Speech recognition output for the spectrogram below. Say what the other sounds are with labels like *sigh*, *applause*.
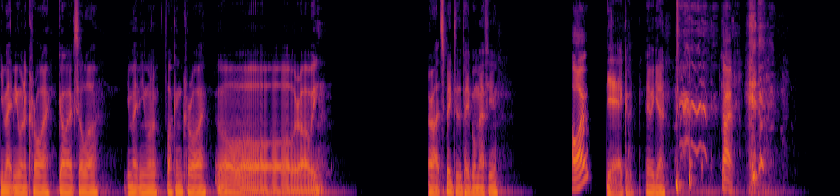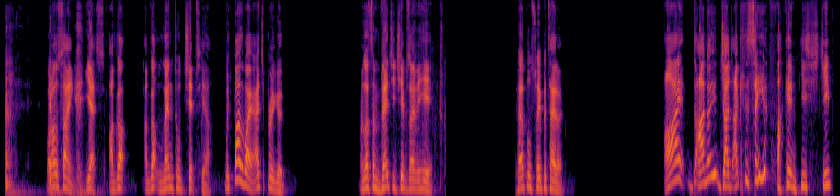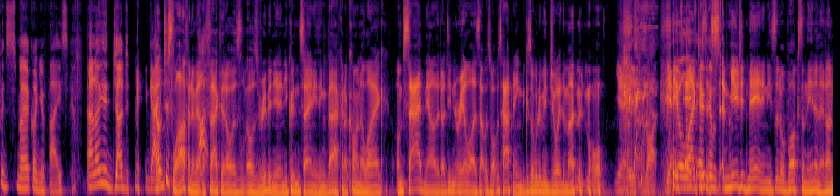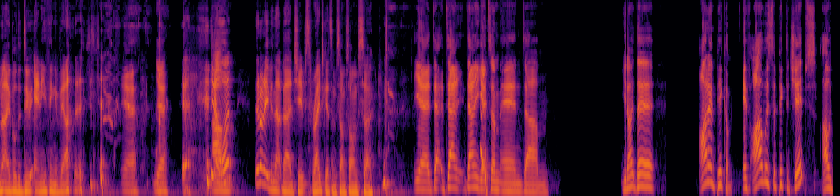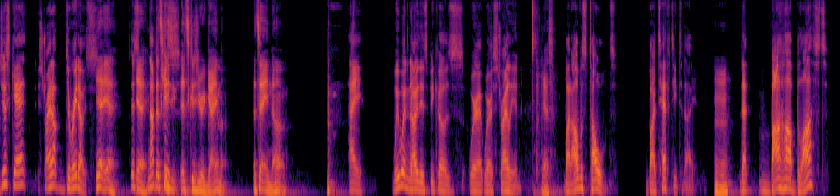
You make me want to cry. GoXLR. You make me want to fucking cry. Oh, where are we? All right, speak to the people, Matthew. Hello? Yeah, good. There we go. *laughs* Go. what I was saying, yes, I've got I've got lentil chips here. Which by the way, actually pretty good. I've got some veggie chips over here. Purple sweet potato. I I know you judge. I can *laughs* see your fucking you stupid smirk on your face. I know you're judging *laughs* me again. I'm just laughing about I- the fact that I was I was ribbing you and you couldn't say anything back, and I kind of like I'm sad now that I didn't realize that was what was happening because I would have enjoyed the moment *laughs* more. yeah, right. Yeah, You're like it's- just it was- a muted man in his little box on the internet, unable to do anything about it. yeah, yeah. you know Um, what? They're not even that bad chips. Rage gets them sometimes, so Yeah, Da- Danny Danny gets them, and um, you know they're. I don't pick them. If I was to pick the chips, I'll just get straight up Doritos. yeah, yeah, Just yeah. nacho That's because it's because you're a gamer. That's how you know. Hey, we wouldn't know this because we're we're Australian, Yes. but I was told by Tefty today Mhm. that Baja Blast,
